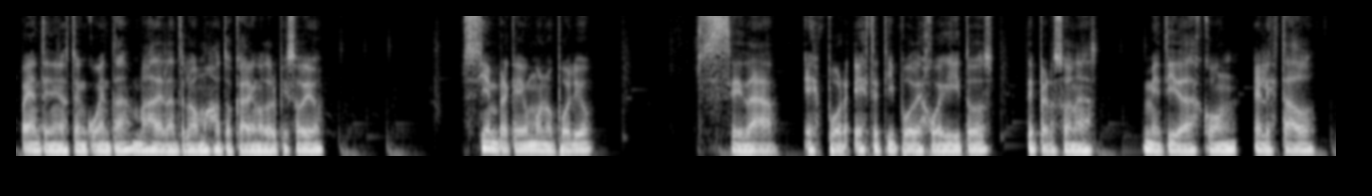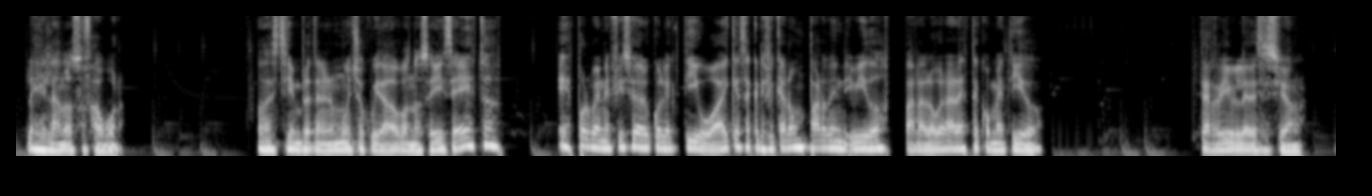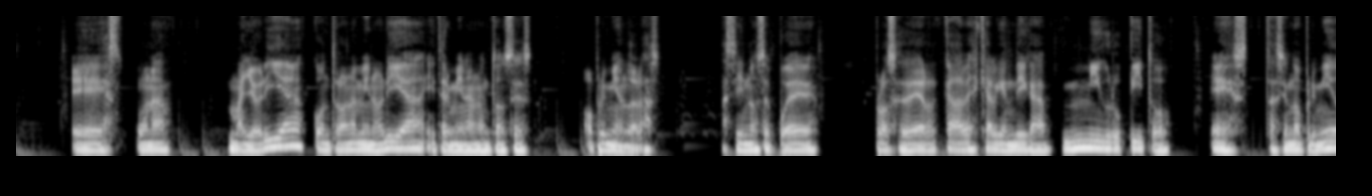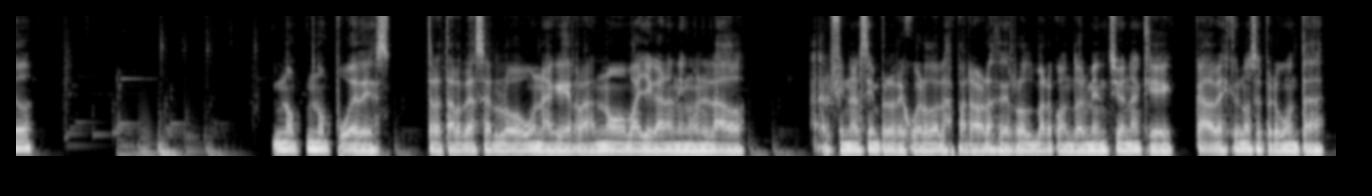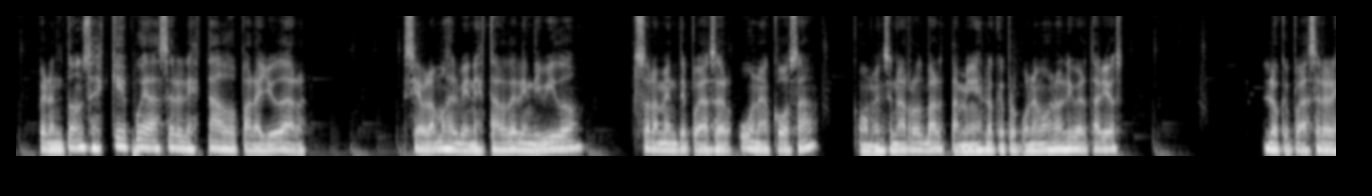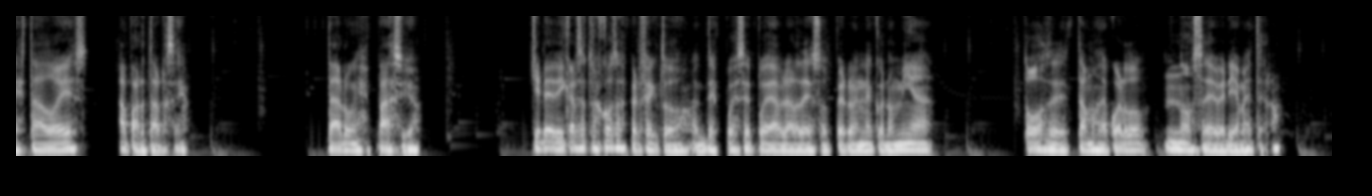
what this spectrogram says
vayan teniendo esto en cuenta. Más adelante lo vamos a tocar en otro episodio. Siempre que hay un monopolio, se da, es por este tipo de jueguitos de personas metidas con el Estado legislando a su favor. Entonces siempre tener mucho cuidado cuando se dice esto es por beneficio del colectivo, hay que sacrificar a un par de individuos para lograr este cometido. Terrible decisión. Es una mayoría contra una minoría y terminan entonces oprimiéndolas. Así no se puede proceder cada vez que alguien diga mi grupito está siendo oprimido. No, no puedes tratar de hacerlo una guerra, no va a llegar a ningún lado. Al final siempre recuerdo las palabras de Rothbard cuando él menciona que cada vez que uno se pregunta, pero entonces, ¿qué puede hacer el Estado para ayudar? Si hablamos del bienestar del individuo, solamente puede hacer una cosa, como menciona Rothbard, también es lo que proponemos los libertarios. Lo que puede hacer el Estado es apartarse, dar un espacio. ¿Quiere dedicarse a otras cosas? Perfecto, después se puede hablar de eso, pero en la economía todos estamos de acuerdo, no se debería meter.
